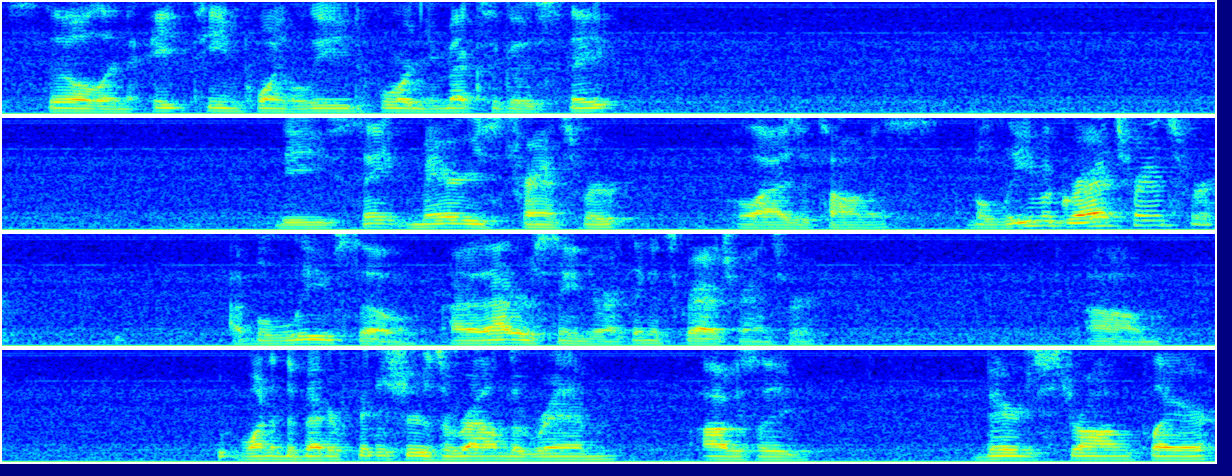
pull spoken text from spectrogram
Still an 18 point lead for New Mexico State. The St. Mary's transfer, Elijah Thomas. I believe a grad transfer? I believe so. Either that or senior. I think it's grad transfer. Um, one of the better finishers around the rim. Obviously, very strong player.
